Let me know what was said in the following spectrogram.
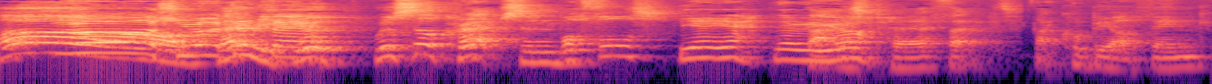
Oh, see what I very did there? good. We'll sell crepes and waffles. Yeah, yeah. There we That go. is perfect. That could be our thing.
